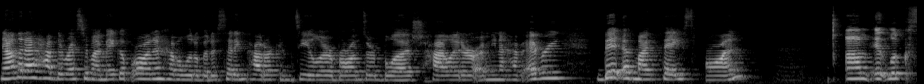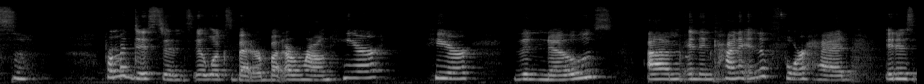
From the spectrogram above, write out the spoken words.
Now that I have the rest of my makeup on, I have a little bit of setting powder, concealer, bronzer, blush, highlighter. I mean, I have every bit of my face on. Um, it looks, from a distance, it looks better. But around here, here, the nose, um, and then kind of in the forehead, it is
